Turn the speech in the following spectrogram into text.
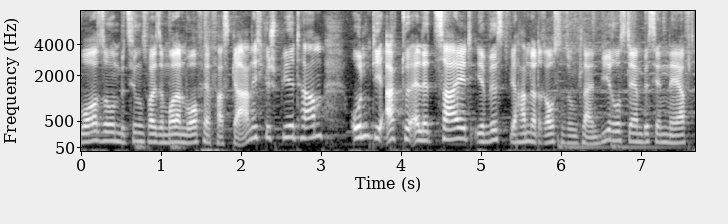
Warzone bzw. Modern Warfare fast gar nicht gespielt haben. Und die aktuelle Zeit, ihr wisst, wir haben da draußen so einen kleinen Virus, der ein bisschen nervt.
